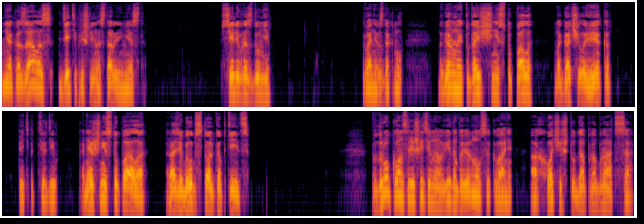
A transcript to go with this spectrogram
не оказалось, дети пришли на старое место. Сели в раздумье. Ваня вздохнул. — Наверное, туда еще не ступала нога человека. Петя подтвердил. — Конечно, не ступала. Разве было бы столько птиц? Вдруг он с решительным видом повернулся к Ване. — А хочешь туда пробраться?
